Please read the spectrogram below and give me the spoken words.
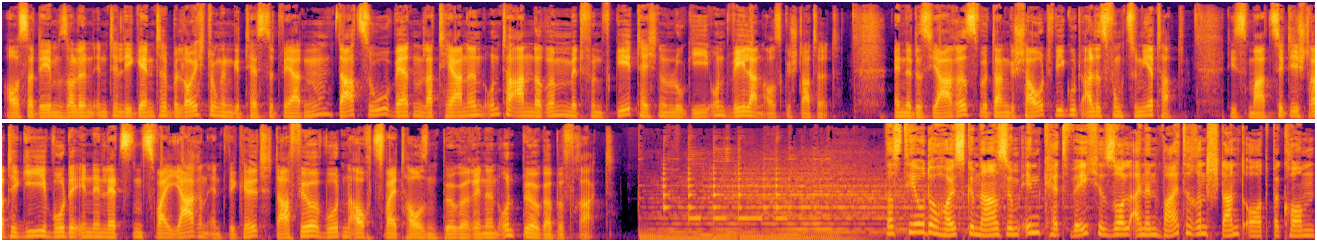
Außerdem sollen intelligente Beleuchtungen getestet werden. Dazu werden Laternen unter anderem mit 5G-Technologie und WLAN ausgestattet. Ende des Jahres wird dann geschaut, wie gut alles funktioniert hat. Die Smart City Strategie wurde in den letzten zwei Jahren entwickelt. Dafür wurden auch 2000 Bürgerinnen und Bürger befragt. Das Theodor-Heuss-Gymnasium in Kettwig soll einen weiteren Standort bekommen,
